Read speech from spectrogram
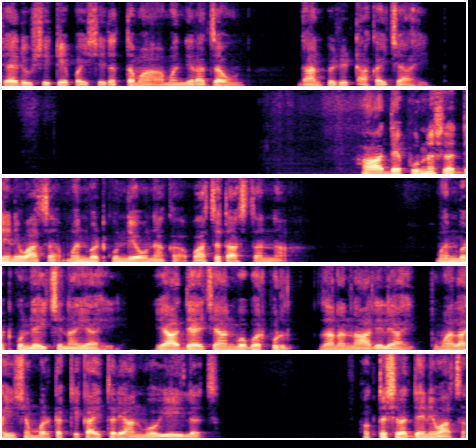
त्या दिवशी ते पैसे दत्त महा मंदिरात जाऊन दानपेटीत टाकायचे आहेत. हा अध्याय पूर्ण श्रद्धेने वाचा. मन भटकून देऊ नका. वाचत असताना मन भटकून द्यायचे नाही आहे. या अध्यायाचे अनुभव भरपूर जणांना आलेले आहेत. तुम्हालाही शंभर टक्के काहीतरी अनुभव येईलच. फक्त श्रद्धेने वाचा.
